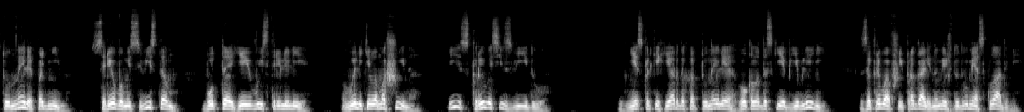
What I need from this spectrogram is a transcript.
туннеля под ним, с ревом и свистом, будто ей выстрелили, вылетела машина и скрылась из виду. В нескольких ярдах от туннеля, около доски объявлений, закрывавший прогалину между двумя складами,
